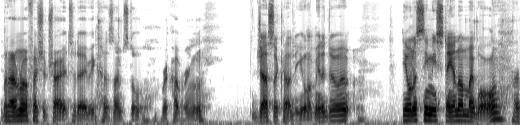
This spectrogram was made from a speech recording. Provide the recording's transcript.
but I don't know if I should try it today because I'm still recovering. Jessica, do you want me to do it? Do you want to see me stand on my ball? I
